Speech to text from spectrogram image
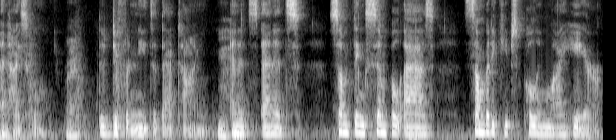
and high school. Right? there are different needs at that time. Mm-hmm. And it's and it's something simple as somebody keeps pulling my hair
